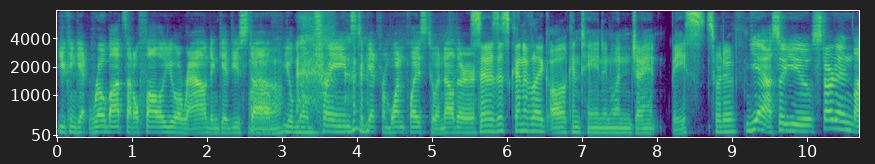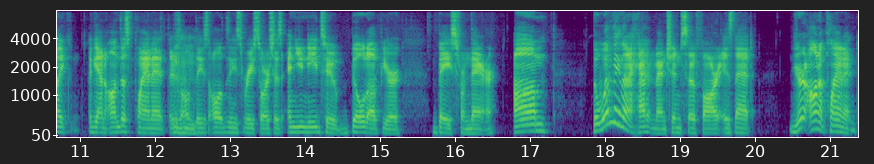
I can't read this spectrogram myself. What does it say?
You can get robots that'll follow you around and give you stuff. Wow. You'll build trains to get from one place to another. So is this kind of like all contained in one giant base, sort of? Yeah, so you start in like again on this planet. There's all Mhm. these all of these resources, and you need to build up your base from there. Um, the one thing that I haven't mentioned so far is that you're on a planet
